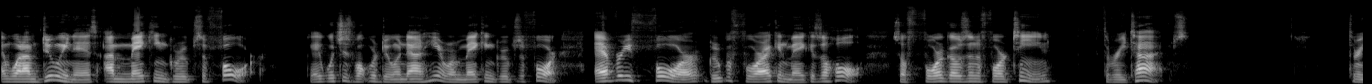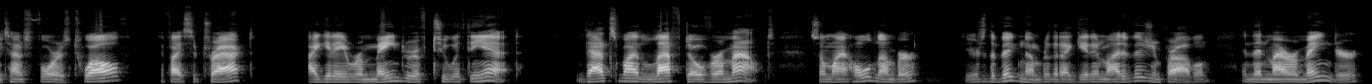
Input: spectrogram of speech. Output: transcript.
and what I'm doing is I'm making groups of four, okay, which is what we're doing down here. We're making groups of four. Every four, group of four I can make is a whole. So 4 goes into 14 three times. 3 times 4 is 12. If I subtract, I get a remainder of 2 at the end. That's my leftover amount. So my whole number, here's the big number that I get in my division problem, and then my remainder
